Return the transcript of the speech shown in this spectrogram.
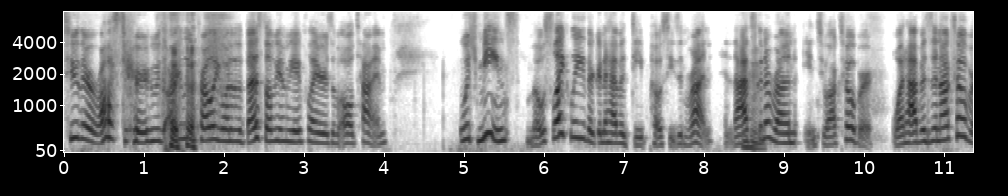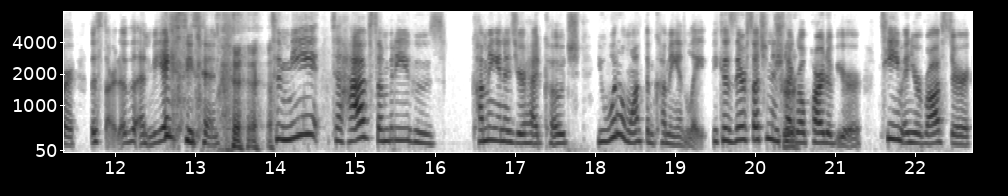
to their roster, who's arguably probably one of the best WNBA players of all time. Which means most likely they're going to have a deep postseason run, and that's mm-hmm. going to run into October. What happens in October? The start of the NBA season. to me, to have somebody who's coming in as your head coach, you wouldn't want them coming in late because they're such an integral sure. part of your team and your roster.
